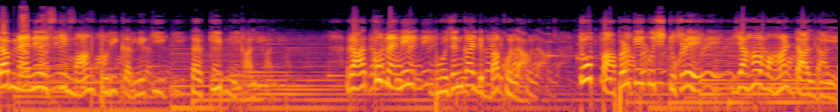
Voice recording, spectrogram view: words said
तब मैंने उसकी मांग पूरी करने की तरकीब निकाली। रात को मैंने भोजन का डिब्बा खोला तो पापड़ के कुछ टुकड़े यहाँ वहाँ डाल दिए।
